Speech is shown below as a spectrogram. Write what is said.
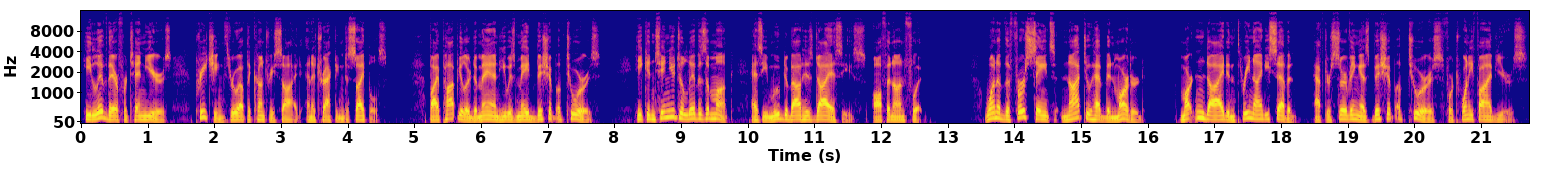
He lived there for ten years, preaching throughout the countryside and attracting disciples. By popular demand, he was made Bishop of Tours. He continued to live as a monk as he moved about his diocese, often on foot. One of the first saints not to have been martyred Martin died in 397 after serving as Bishop of Tours for 25 years.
